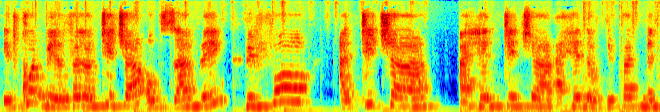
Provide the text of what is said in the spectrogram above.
It could be a fellow teacher observing before a teacher, a head teacher, a head of department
